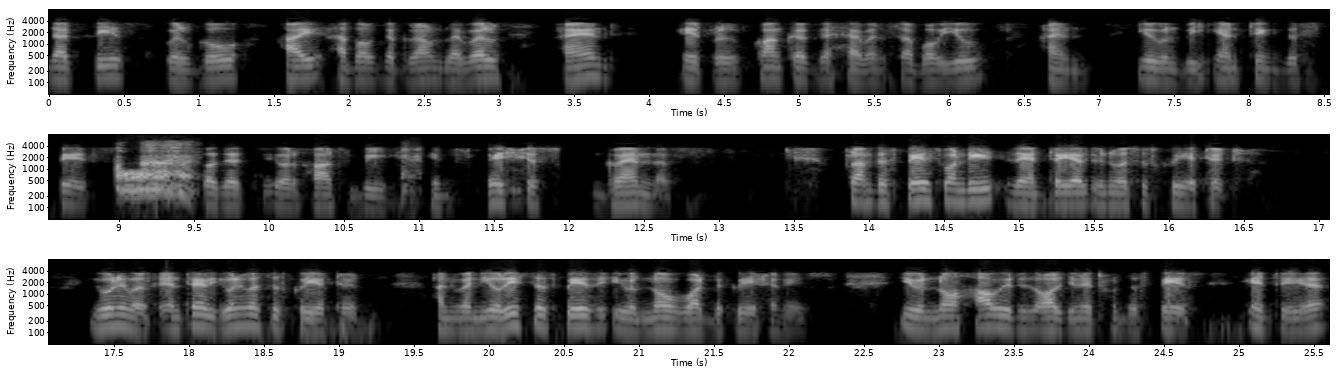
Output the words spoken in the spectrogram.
That peace will go high above the ground level and it will conquer the heavens above you and you will be entering the space so that your heart be in spacious grandness. From the space only, the entire universe is created. Universe, entire universe is created. And when you reach the space, you will know what the creation is. You will know how it is originated from the space into a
